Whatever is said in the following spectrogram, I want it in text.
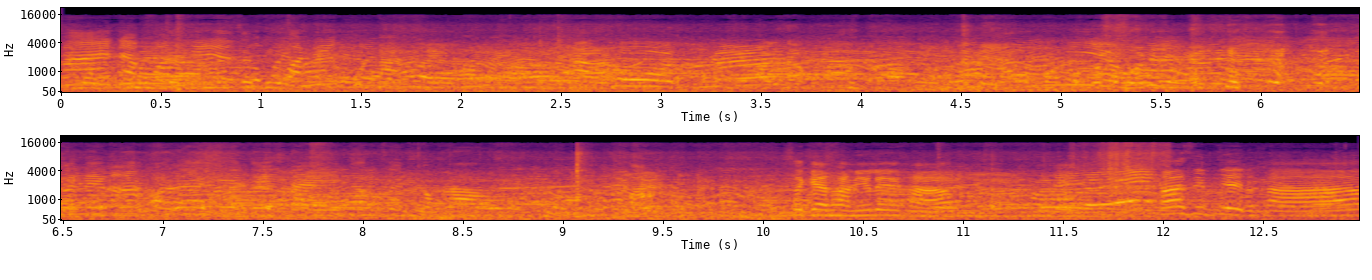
ไม่แต่คนที่ทุกคนที่คุยสแกนทางนี้เลยครับห้าสิบเจ็ดครับ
